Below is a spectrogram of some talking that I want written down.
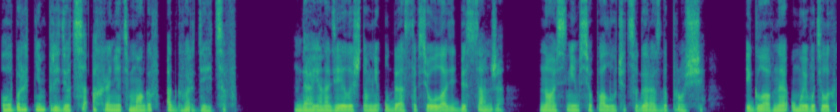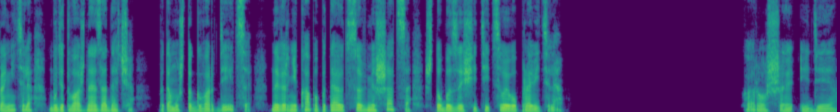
Оборотням придется охранять магов от гвардейцев. Да, я надеялась, что мне удастся все уладить без Санжа, но с ним все получится гораздо проще. И главное, у моего телохранителя будет важная задача, потому что гвардейцы наверняка попытаются вмешаться, чтобы защитить своего правителя. Хорошая идея.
